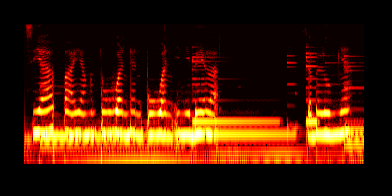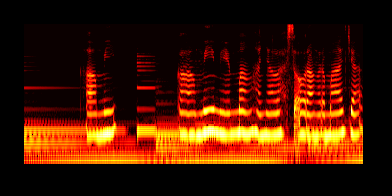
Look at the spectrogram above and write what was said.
siapa yang tuan dan puan ini bela? Sebelumnya, kami kami memang hanyalah seorang remaja.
